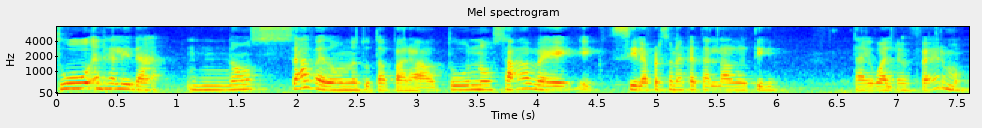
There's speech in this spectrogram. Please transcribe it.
tú en realidad no sabes dónde tú estás parado, tú no sabes si la persona que está al lado de ti está igual de enfermo.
